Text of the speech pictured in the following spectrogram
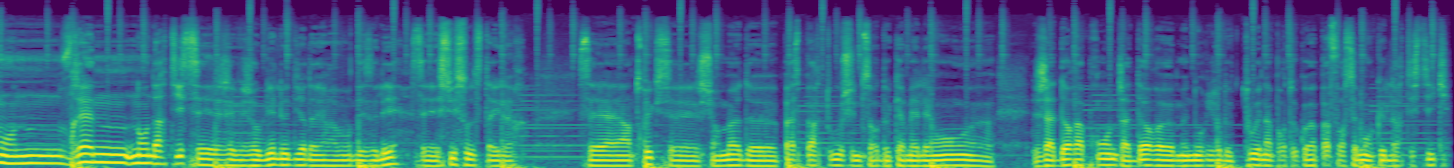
mon vrai nom d'artiste, j'ai, oublié de le dire d'ailleurs avant, désolé, c'est Swiss Soul Styler. C'est un truc, je suis en mode euh, passe-partout, je suis une sorte de caméléon. euh, j'adore apprendre, j'adore euh, me nourrir de tout et n'importe quoi, pas forcément que de l'artistique.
